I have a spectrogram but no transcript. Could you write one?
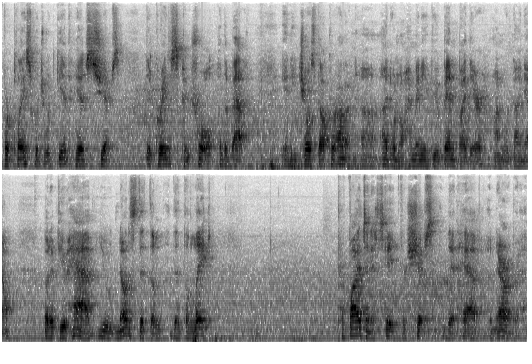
for a place which would give his ships the greatest control of the battle. And he chose Valcour Island. Um, I don't know how many of you have been by there on Route 9L, but if you have, you notice that the, that the lake provides an escape for ships that have a narrow draft.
